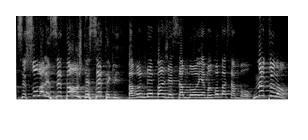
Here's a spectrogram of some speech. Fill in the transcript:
Ce sont là les sept anges de cette église. Maintenant,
